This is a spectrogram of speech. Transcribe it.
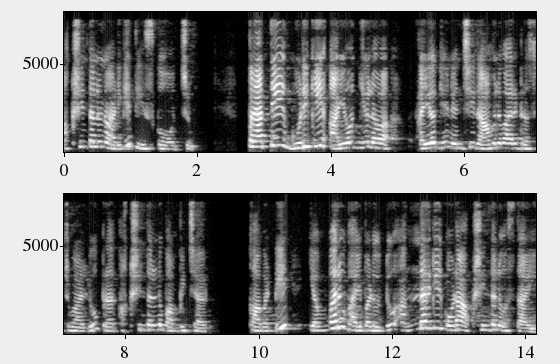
అక్షింతలను అడిగి తీసుకోవచ్చు. ప్రతి గుడికి అయోధ్యల అయోధ్య నుంచి రాముల వారి ట్రస్ట్ వాళ్ళు అక్షింతలను పంపించారు. కాబట్టి ఎవ్వరూ భయపడొద్దు అందరికీ కూడా అక్షింతలు వస్తాయి.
